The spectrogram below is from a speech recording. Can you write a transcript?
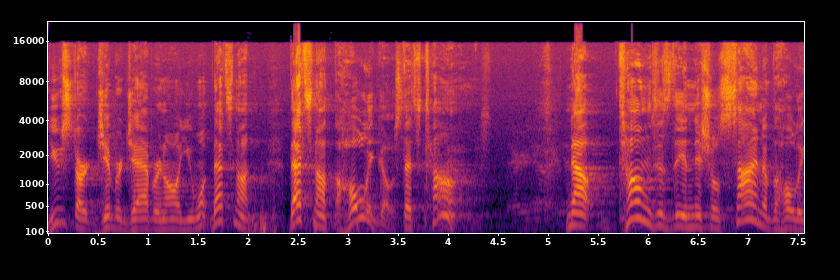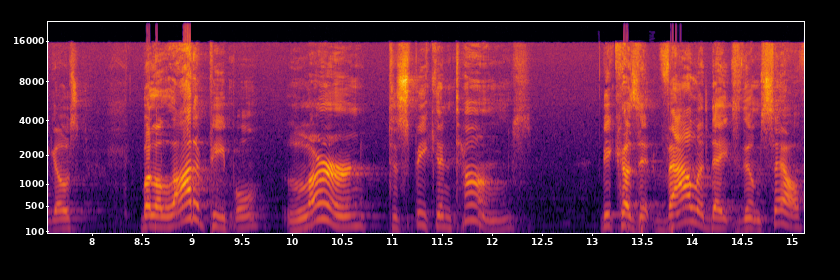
You start jibber jabbering all you want. That's not, that's not the Holy Ghost. That's tongues. Now, tongues is the initial sign of the Holy Ghost, but a lot of people learn to speak in tongues because it validates themselves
